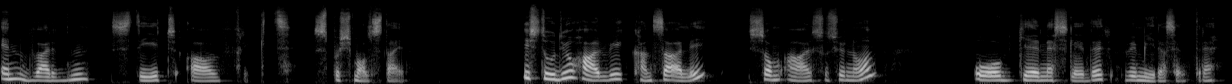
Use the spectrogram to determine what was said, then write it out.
'En verden styrt av frykt'? Spørsmålstegn. I studio har vi Kansa Ali, som er sosionom og nestleder ved Mira-senteret.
